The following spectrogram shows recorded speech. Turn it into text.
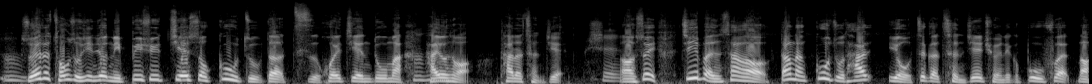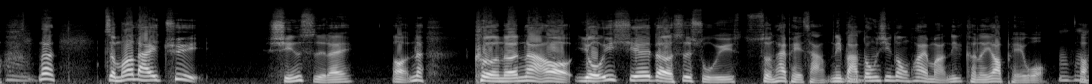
嗯。所谓的从属性，就是你必须接受雇主的指挥监督嘛，还有什么？他的惩戒。是哦，所以基本上哦，当然雇主他有这个惩戒权的一个部分哦。嗯、那怎么来去行使嘞？哦，那可能呐、啊、哦，有一些的是属于损害赔偿，你把东西弄坏嘛，嗯、你可能要赔我。哦，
